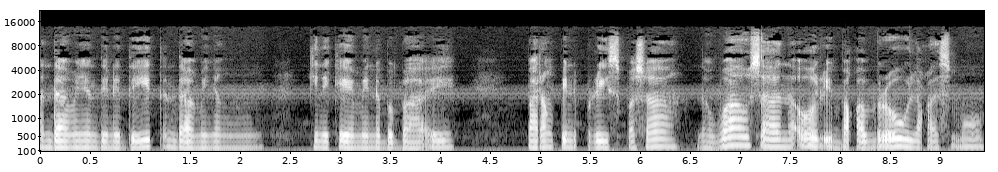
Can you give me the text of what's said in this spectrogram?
ang dami niyang dinedate, ang dami niyang kinikeme na babae, parang pinipraise pa siya na wow, sana all, iba ka bro, lakas mo.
